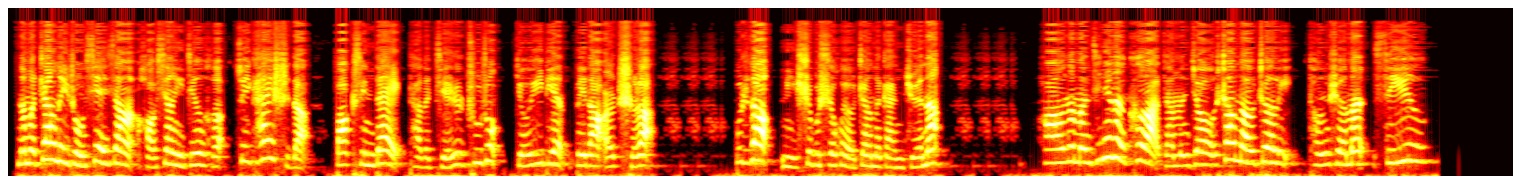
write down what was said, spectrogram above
那么这样的一种现象，好像已经和最开始的 Boxing Day 它的节日初衷有一点背道而驰了。不知道你是不是会有这样的感觉呢？好，那么今天的课咱们就上到这里，同学们，See you。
